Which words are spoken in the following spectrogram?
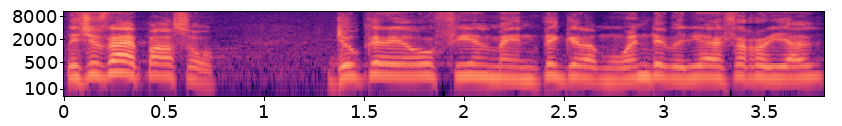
De hecho, de paso, yo creo fielmente que la mujer debería desarrollar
